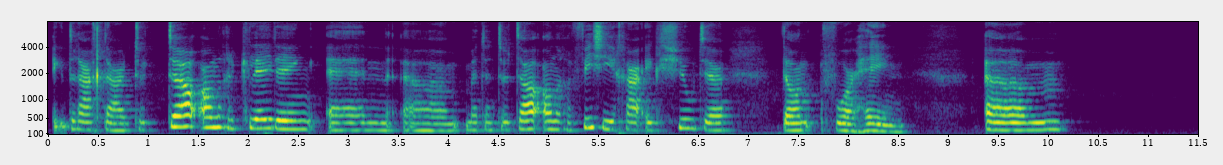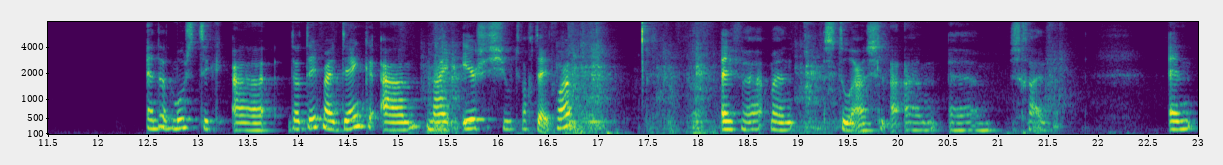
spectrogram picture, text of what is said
ik draag daar totaal andere kleding en met een totaal andere visie ga ik shooten dan voorheen. Um, en dat moest ik, uh, dat deed mij denken aan mijn eerste shoot. Wacht even hoor. Even mijn stoel aan, um, schuiven. En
